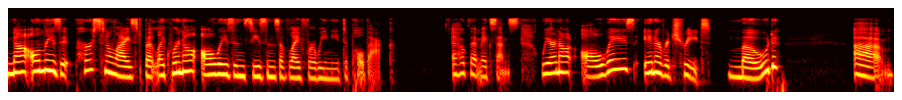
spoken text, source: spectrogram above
not only is it personalized, but like we're not always in seasons of life where we need to pull back. I hope that makes sense. We are not always in a retreat mode um,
